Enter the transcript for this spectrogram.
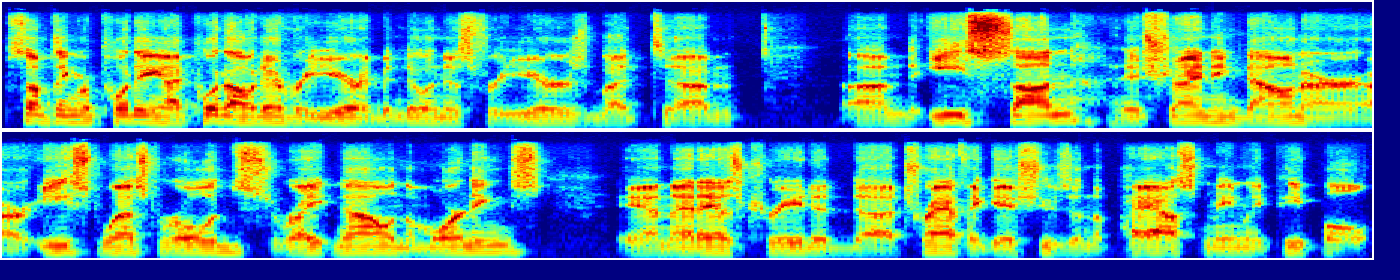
something we're putting, I put out every year. I've been doing this for years, but um, um, the east sun is shining down our, our east-west roads right now in the mornings, and that has created uh, traffic issues in the past, mainly people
